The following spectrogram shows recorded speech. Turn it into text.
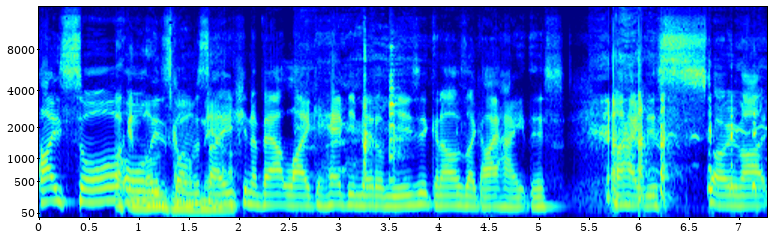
I saw Fucking all this conversation about like heavy metal music, and I was like, I hate this. I hate this so much.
